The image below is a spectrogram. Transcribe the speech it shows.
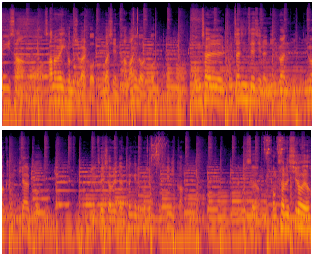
주의사항 어, 사람에게 겨누지 말 것, 돈마시는 가방에 넣을 것, 경찰 경찰 신세지는 일반 일만큼 피할 것. 밀리터리 샵에 대한 편견이 커지면 문제니까 알고 있어요. 경찰은 싫어요.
